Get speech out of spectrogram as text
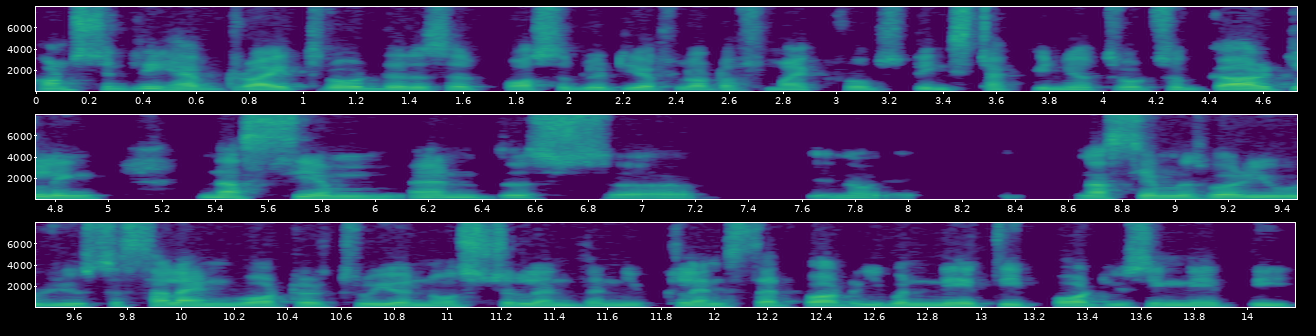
constantly have dry throat there is a possibility of a lot of microbes being stuck in your throat. So gargling nasyam, and this uh, you know nasyam is where you use the saline water through your nostril and then you cleanse that part even neti pot using neti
